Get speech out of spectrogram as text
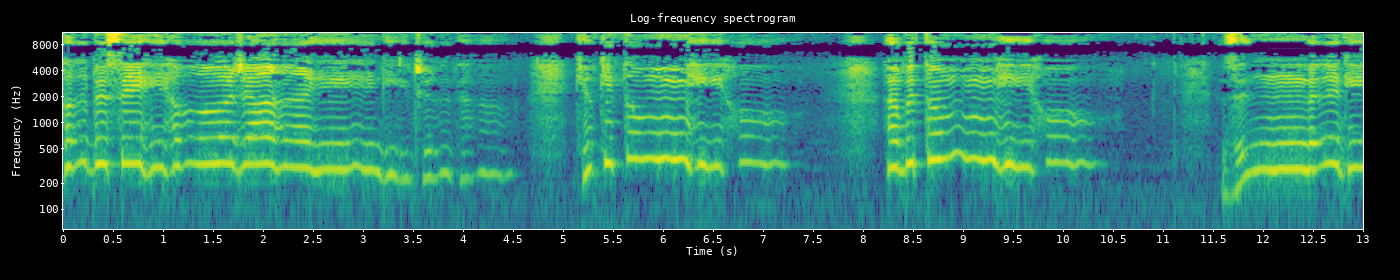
खुद से ही हो जाएँगी जुदा। क्योंकि तुम ही हो, अब तुम ही हो। ज़िंदगी,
